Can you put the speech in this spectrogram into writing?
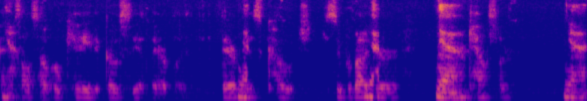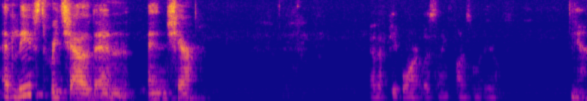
and Yeah. it's also okay to go see a therapist, therapist, coach, supervisor, Yeah. counselor. Yeah. At least reach out and and share. And if people aren't listening, find somebody else. Yeah.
